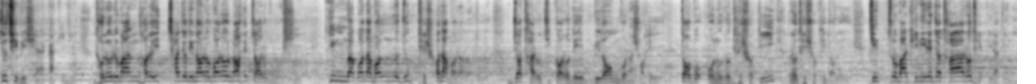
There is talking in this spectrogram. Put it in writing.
জুছিবে সে একাকিনী ধনুর্বান ধর ইচ্ছা যদি নরবর নহে চর্মসী কিংবা গদা মল্ল যুদ্ধে সদা মরারত যথারুচি করদেব বিলম্বনা সহে। তব অনুরোধে সতী, রোধে সখী দলে। চিত্রবাঘিনীরে যথা রোধে কিরাতিনী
